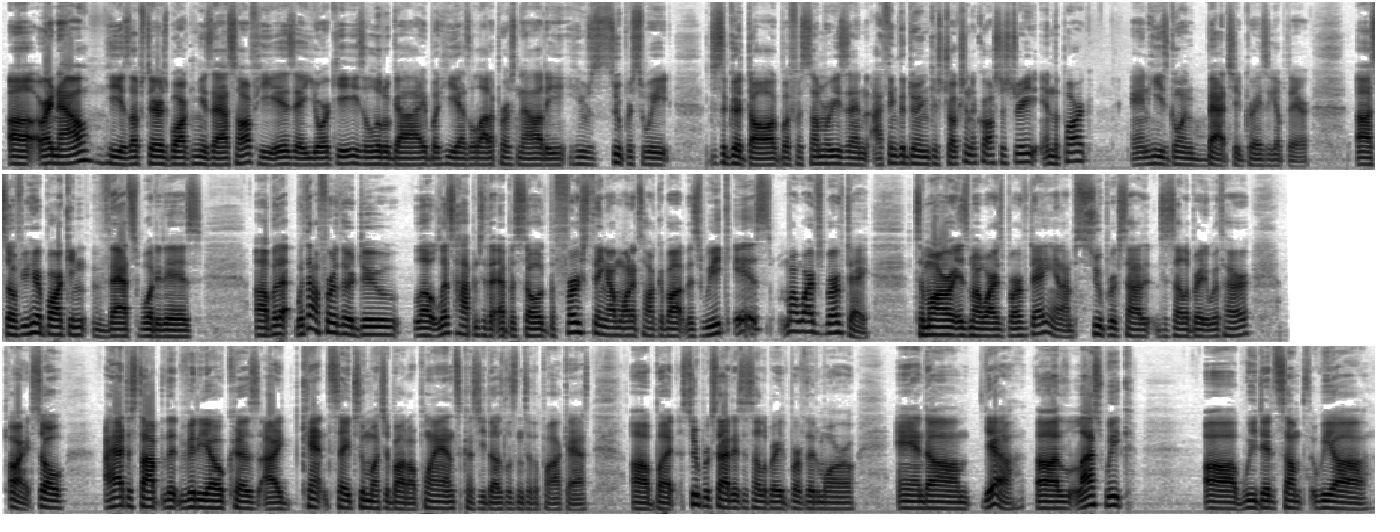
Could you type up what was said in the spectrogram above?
uh, right now, he is upstairs barking his ass off. He is a Yorkie. He's a little guy, but he has a lot of personality. He was super sweet, just a good dog. But for some reason, I think they're doing construction across the street in the park, and he's going batshit crazy up there. Uh, so if you hear barking, that's what it is. Uh, but without further ado, let's hop into the episode. The first thing I want to talk about this week is my wife's birthday. Tomorrow is my wife's birthday, and I'm super excited to celebrate it with her. All right, so I had to stop that video because I can't say too much about our plans because he does listen to the podcast. Uh, but super excited to celebrate the birthday tomorrow. And um, yeah, uh, last week uh, we did something. We uh,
